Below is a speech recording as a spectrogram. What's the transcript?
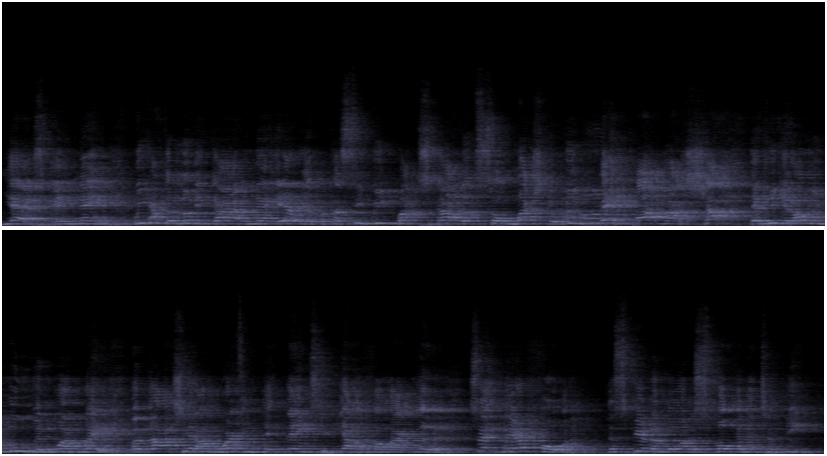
Yes, amen. We have to look at God in that area because see, we box God up so much that we think, God my shot, that he can only move in one way. But God said, I'm working things together for my good. So therefore, the Spirit of the Lord has spoken unto me.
